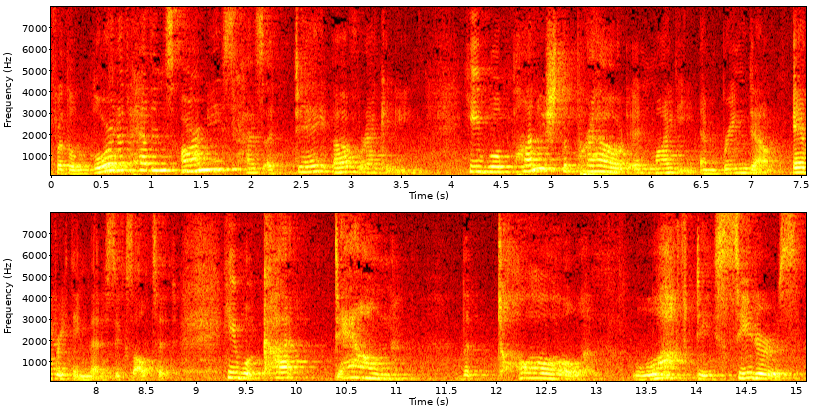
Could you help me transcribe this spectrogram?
For the Lord of heaven's armies has a day of reckoning. He will punish the proud and mighty and bring down everything that is exalted. He will cut down the tall, lofty cedars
